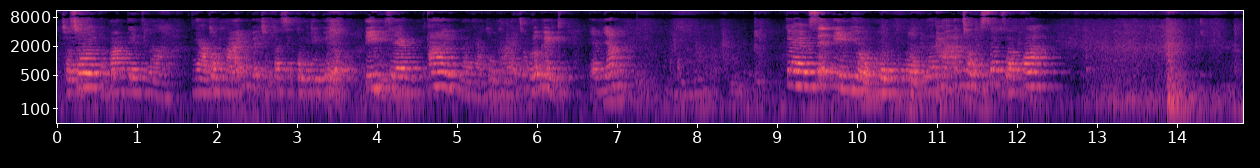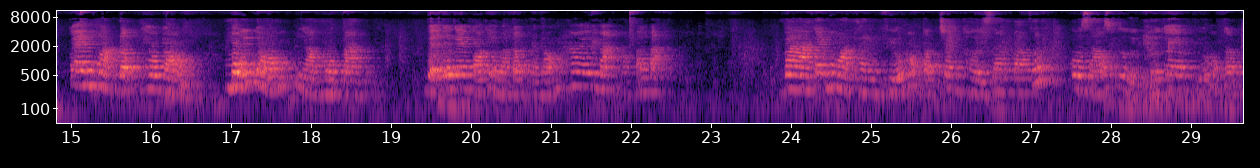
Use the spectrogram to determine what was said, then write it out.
trò chơi mang tên là nhà thông thái. Vậy chúng ta sẽ cùng tìm hiểu, tìm xem ai là nhà thông thái trong lớp mình. Em nhé. Các em sẽ tìm hiểu mục một la mã trong sách giáo khoa. Các em hoạt động theo nhóm mỗi nhóm là một bàn vậy đây các em có thể hoạt động là nhóm hai bạn hoặc ba bạn. Và các em hoàn thành phiếu học tập trong thời gian 3 phút, cô giáo sẽ gửi tới các em phiếu học tập.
